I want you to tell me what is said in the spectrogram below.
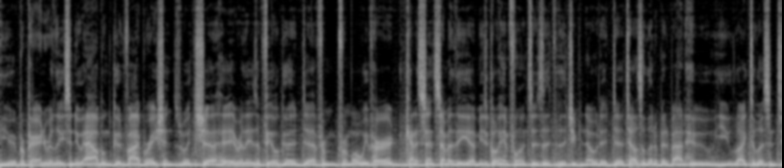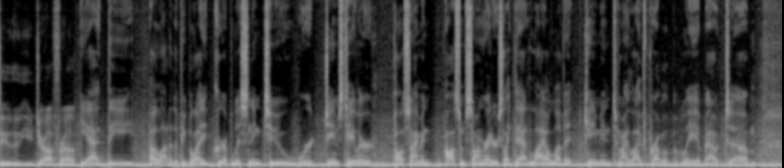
You're preparing to release a new album, Good Vibrations, which uh, it really is a feel good uh, from from what we've heard. Kind of sense some of the uh, musical influences that, that you've noted. Uh, tell us a little bit about who you like to listen to, who you draw from. Yeah, the a lot of the people I grew up listening to were James Taylor, Paul Simon, awesome songwriters like that. Lyle Lovett came into my life probably about. Um,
